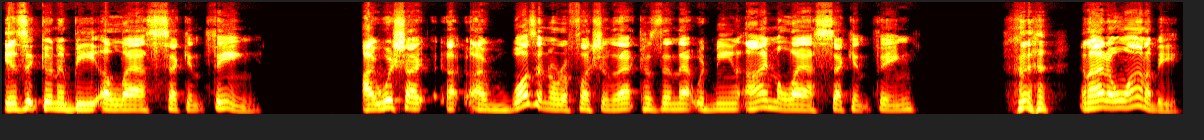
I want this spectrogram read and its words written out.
is it going to be a last second thing? I wish I, I wasn't a reflection of that because then that would mean I'm a last second thing and I don't want to be.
